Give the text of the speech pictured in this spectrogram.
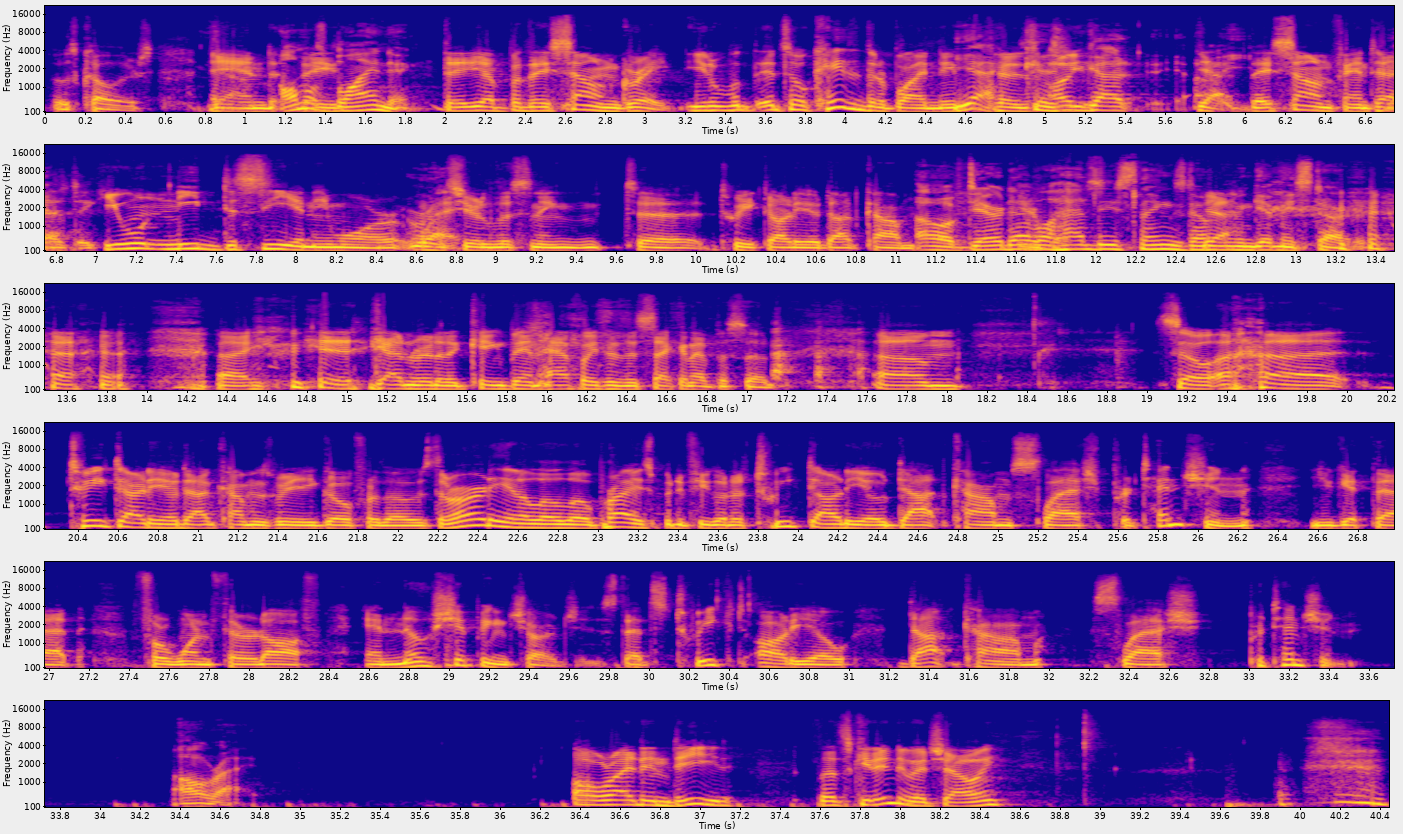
those colors, and almost they- blinding. They, yeah, but they sound great. You know, it's okay that they're blinding Yeah, because 'cause all you got- yeah, they sound fantastic. You won't need to see anymore once you're listening to tweakedaudio.com. Oh, if Daredevil had these things, don't Yeah. even get me started. uh, gotten rid of the kingpin halfway through the second episode. Um, so, uh, tweakedaudio.com is where you go for those. They're already at a low, low price, but if you go to tweakedaudio.com slash pretension, you get that for one third off and no shipping charges. That's tweakedaudio.com slash pretension. All right. All right, indeed. Let's get into it, shall we?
